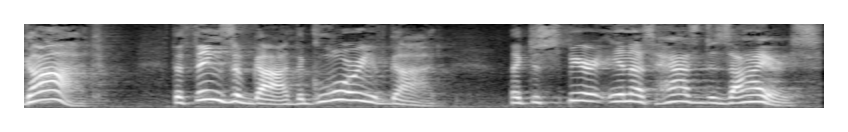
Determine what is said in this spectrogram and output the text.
God. The things of God, the glory of God. Like the spirit in us has desires.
